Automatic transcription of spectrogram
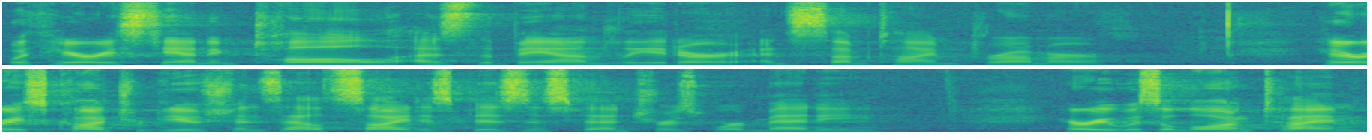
with Harry standing tall as the band leader and sometime drummer. Harry's contributions outside his business ventures were many. Harry was a longtime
